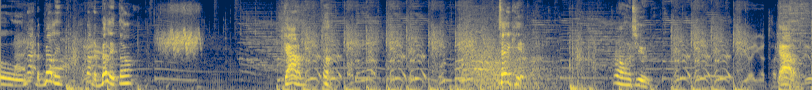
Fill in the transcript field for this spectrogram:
Not the belly, not the belly thump. Got him. Uh. Take it. What's wrong with you? Got him.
